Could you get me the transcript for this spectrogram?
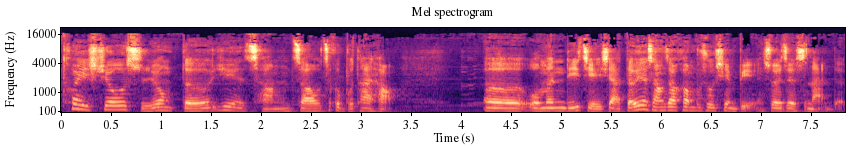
退休使用德业长招，这个不太好。呃，我们理解一下，德业长招看不出性别，所以这是男的。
